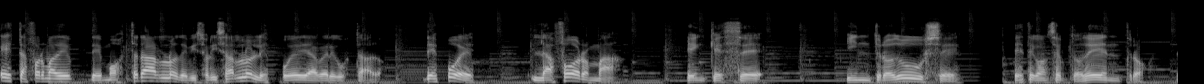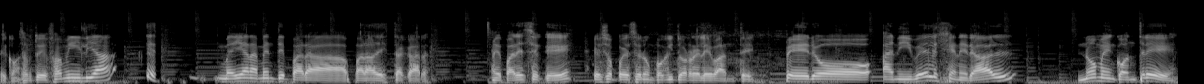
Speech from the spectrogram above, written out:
esta forma de, mostrarlo, de visualizarlo, les puede haber gustado. Después, la forma en que se introduce este concepto dentro del concepto de familia es medianamente para destacar. Me parece que eso puede ser un poquito relevante. Pero a nivel general, no me encontré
